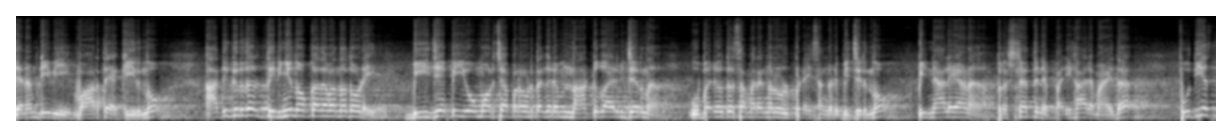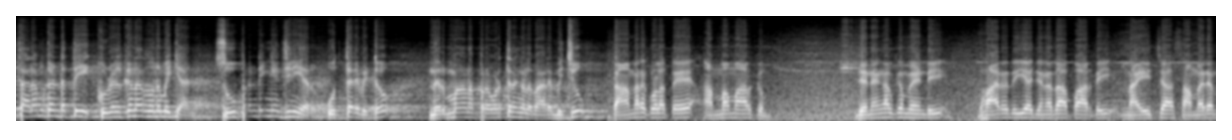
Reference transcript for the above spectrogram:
ജനം ടി വാർത്തയാക്കിയിരുന്നു. അധികൃതർ തിരിഞ്ഞു നോക്കാതെ വന്നതോടെ ബി ജെ പി യുവമോർച്ച പ്രവർത്തകരും നാട്ടുകാരും ചേർന്ന് ഉപരോധ സമരങ്ങൾ ഉൾപ്പെടെ സംഘടിപ്പിച്ചിരുന്നു. പിന്നാലെയാണ് പ്രശ്നത്തിന് പരിഹാരമായത്. പുതിയ സ്ഥലം കണ്ടെത്തി കുഴൽക്കിണർ നിർമ്മിക്കാൻ സൂപ്രണ്ടിംഗ് എഞ്ചിനീയർ ഉത്തരവിട്ടു. നിർമ്മാണ പ്രവർത്തനങ്ങളും ആരംഭിച്ചു. താമരക്കുളത്തെ അമ്മമാർക്കും ജനങ്ങൾക്കും വേണ്ടി ഭാരതീയ ജനതാ പാർട്ടി നയിച്ച സമരം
